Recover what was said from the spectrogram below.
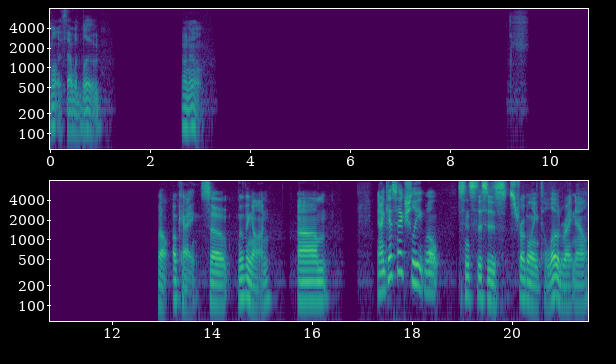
Well, if that would load. Oh no. Well, okay, so moving on. Um, and I guess actually, well, since this is struggling to load right now,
